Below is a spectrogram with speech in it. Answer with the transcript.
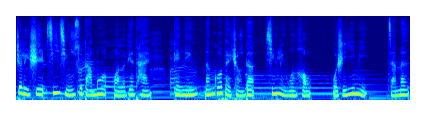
这里是心情苏打沫网络电台，给您南国北城的心灵问候。我是一米。咱们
